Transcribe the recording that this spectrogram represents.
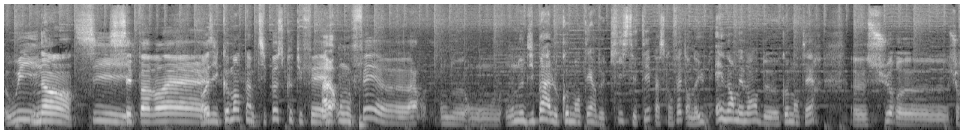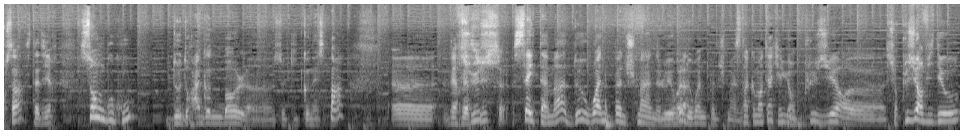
Oui. Non, Si. c'est pas vrai. Vas-y, commente un petit peu ce que tu fais. Alors on fait, euh, alors on ne, on- on ne dit pas le commentaire de qui c'était parce qu'en fait on a eu énormément de commentaires euh, sur euh, sur ça, c'est-à-dire Sangoku de Dragon Ball, euh, ceux qui connaissent pas, euh, Versus- versus, Saitama de One Punch Man, le héros Voilà. de One Punch Man. C'est un commentaire qu'il y a eu en plusieurs, euh, sur plusieurs vidéos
